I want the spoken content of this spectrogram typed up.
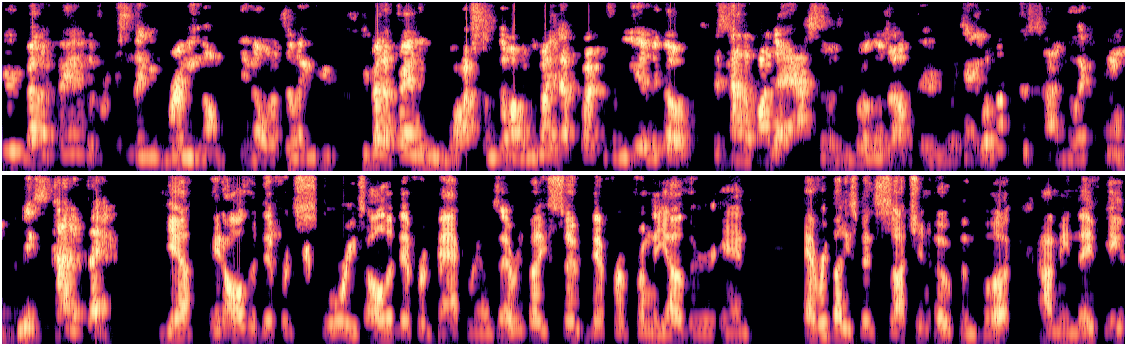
you've been a fan of the person that you're bringing on. You know what I'm saying? Like, you, you've been a fan and you watched them come up, and you might have questions from years ago. It's kind of fun to ask those and throw those out there. And like, hey, what about this time? You're like, hmm, it makes the kind of thing. Yeah, and all the different stories, all the different backgrounds. Everybody's so different from the other, and everybody's been such an open book. I mean, they've gave,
